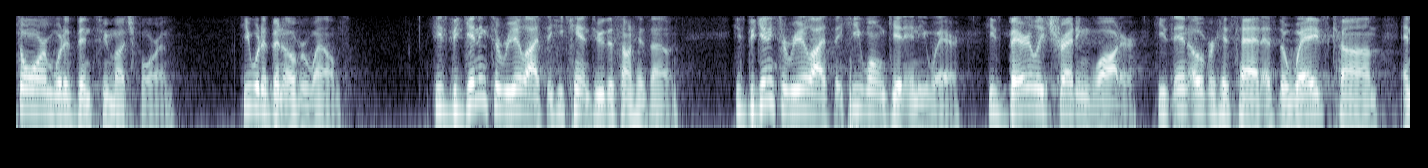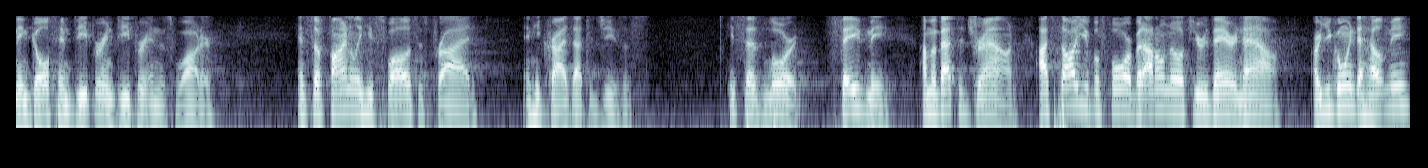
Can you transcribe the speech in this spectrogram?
storm would have been too much for him. He would have been overwhelmed. He's beginning to realize that he can't do this on his own. He's beginning to realize that he won't get anywhere. He's barely treading water. He's in over his head as the waves come and engulf him deeper and deeper in this water. And so finally he swallows his pride and he cries out to Jesus. He says, Lord, save me. I'm about to drown. I saw you before, but I don't know if you're there now. Are you going to help me?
